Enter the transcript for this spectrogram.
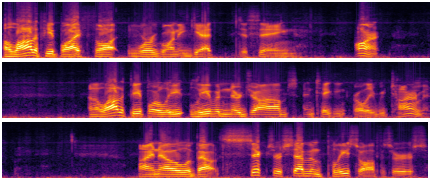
a lot of people I thought were going to get the thing aren't. And a lot of people are le leaving their jobs and taking early retirement. I know about six or seven police officers,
